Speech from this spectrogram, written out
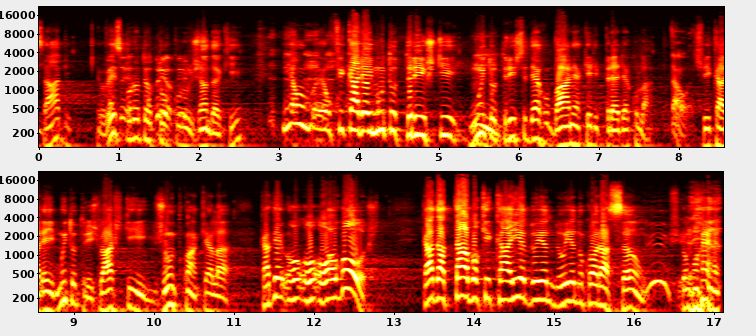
sabe? Eu vez por outra eu Hum. Estou corujando aqui. E eu, eu ficarei muito triste, muito Hum. triste derrubarem aquele prédio acolá. Tá ótimo. Ficarei muito triste. Eu acho que junto com aquela. Cadê? Ô, ô, ô, Augusto! Cada tábua que caía doía, doía no coração. Como é?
